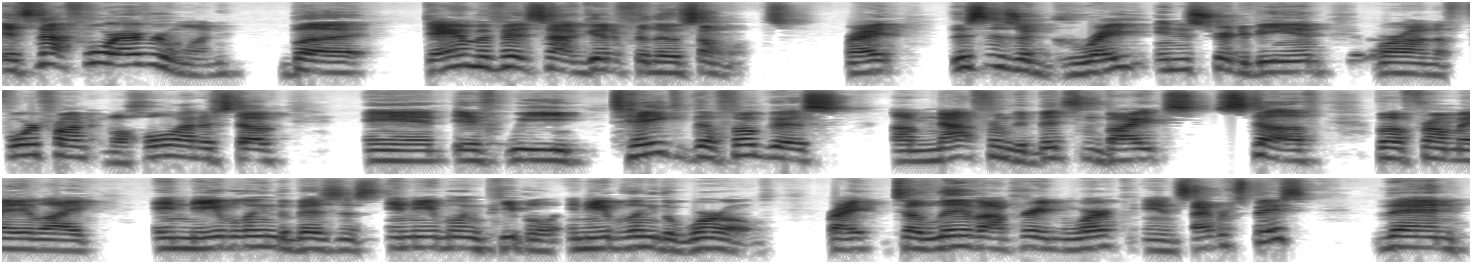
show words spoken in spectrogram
it's not for everyone, but damn if it's not good for those someones, right? This is a great industry to be in. We're on the forefront of a whole lot of stuff. And if we take the focus, um, not from the bits and bytes stuff, but from a like enabling the business, enabling people, enabling the world, right, to live, operate, and work in cyberspace, then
